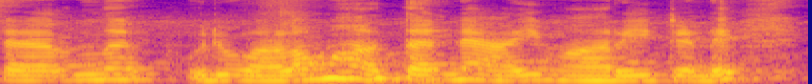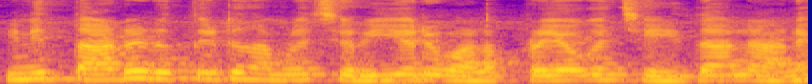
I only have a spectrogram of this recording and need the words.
ചേർന്ന് ഒരു വളം തന്നെ ആയി മാറിയിട്ടുണ്ട്. ഇനി തടെടുത്തിട്ട് നമ്മൾ ചെറിയൊരു വളപ്രയോഗം ചെയ്താലാണ്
